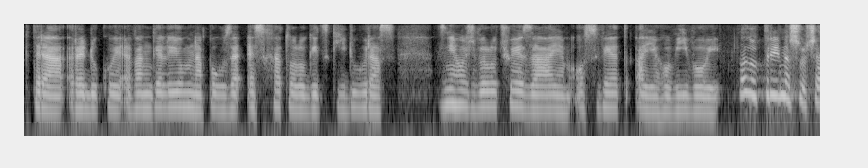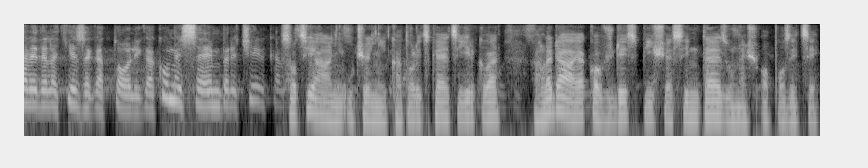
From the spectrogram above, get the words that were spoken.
která redukuje evangelium na pouze eschatologický důraz, z něhož vylučuje zájem o svět a jeho vývoj. Sociální učení katolické církve hledá jako vždy spíše syntézu než opozici.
